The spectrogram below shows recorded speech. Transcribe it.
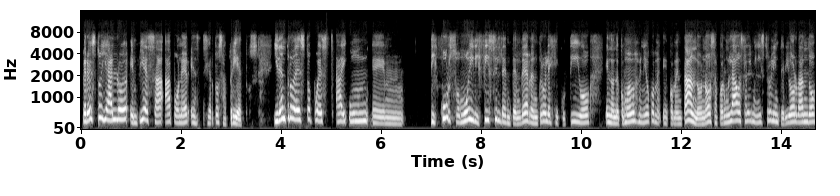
pero esto ya lo empieza a poner en ciertos aprietos. Y dentro de esto, pues, hay un... Em, discurso muy difícil de entender dentro del Ejecutivo, en donde, como hemos venido eh, comentando, ¿no? O sea, por un lado sale el ministro del Interior dando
